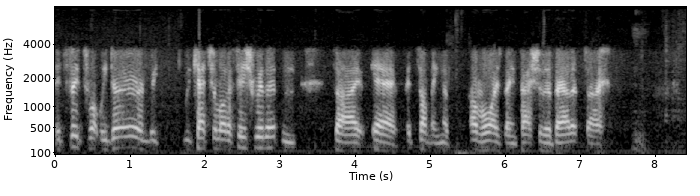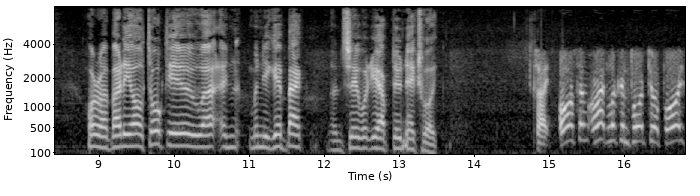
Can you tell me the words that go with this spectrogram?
it suits what we do, and we we catch a lot of fish with it, and so yeah, it's something that I've always been passionate about. It so All right, buddy. I'll talk to you uh, and when you get back and see what you're up to next week. so awesome. All right, looking forward to it, boys.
